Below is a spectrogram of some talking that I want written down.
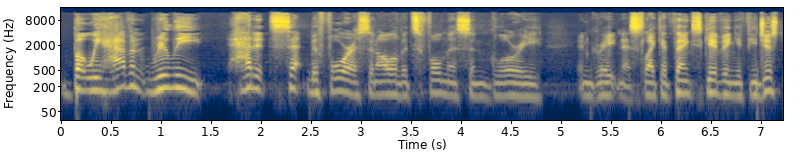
but we haven't really had it set before us in all of its fullness and glory and greatness. Like at Thanksgiving, if you just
